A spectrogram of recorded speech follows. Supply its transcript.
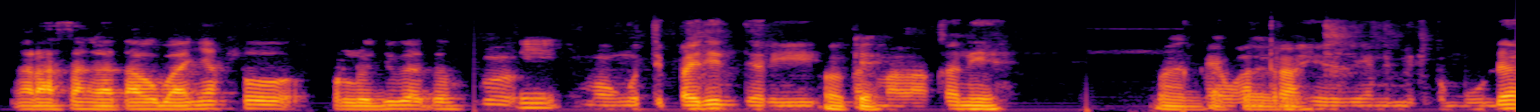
ngerasa nggak tahu banyak tuh perlu juga tuh. Gue Ini mau ngutip aja dari Oke. Tan Malaka nih ya. mantap. Hewan Boy. terakhir yang dimiliki pemuda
